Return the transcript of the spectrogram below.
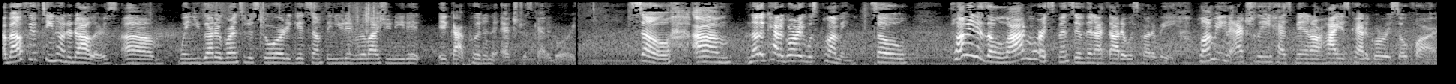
about fifteen hundred dollars. Um, when you got to run to the store to get something you didn't realize you needed, it got put in the extras category. So um, another category was plumbing. So plumbing is a lot more expensive than I thought it was going to be. Plumbing actually has been our highest category so far.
